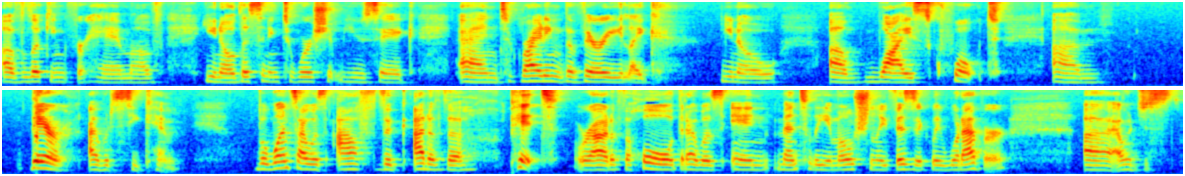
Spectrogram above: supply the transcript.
of looking for Him, of, you know, listening to worship music and writing the very, like, you know, um, wise quote. Um, there I would seek Him. But once I was off the out of the pit or out of the hole that I was in mentally, emotionally, physically, whatever, uh, I would just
